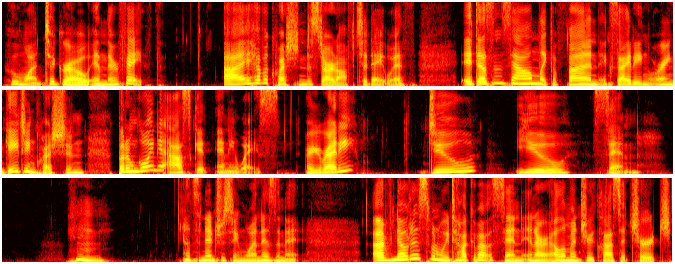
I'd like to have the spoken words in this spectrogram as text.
who want to grow in their faith. I have a question to start off today with. It doesn't sound like a fun, exciting, or engaging question, but I'm going to ask it anyways. Are you ready? Do you sin? Hmm, that's an interesting one, isn't it? I've noticed when we talk about sin in our elementary class at church,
